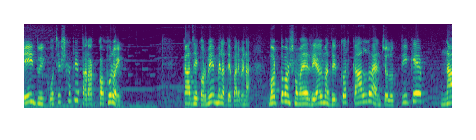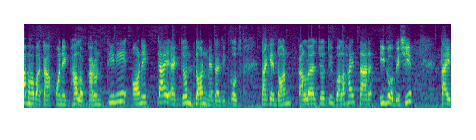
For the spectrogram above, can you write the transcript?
এই দুই কোচের সাথে তারা কখনোই কাজে কর্মে মেলাতে পারবে না। বর্তমান সময়ে রিয়াল মাদ্রিদকর কার্লো অ্যাঞ্চলত্তিকে না ভাবাটা অনেক ভালো, কারণ তিনি অনেকটাই একজন ডন মেজাজি কোচ। তাকে ডন কার্লো অ্যাঞ্চলত্তি বলা হয় তার ইগো বেশি, তাই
